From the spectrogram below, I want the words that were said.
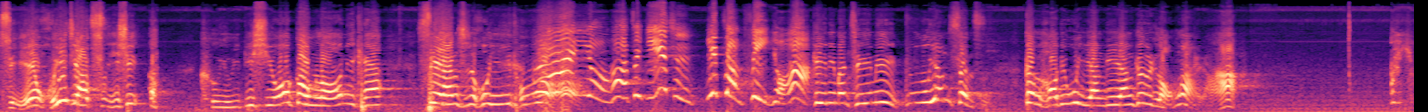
先回家吃一些啊，可有一点小功劳，你看，三只和一头啊！哎呦，这叶子也真肥哟！给你们姐妹补养身子，更好的喂养两个龙儿啊！哎呦，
